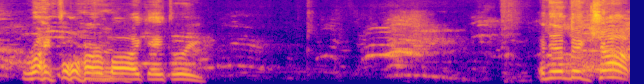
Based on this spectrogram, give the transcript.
right forearm by K3. And then a big chop.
